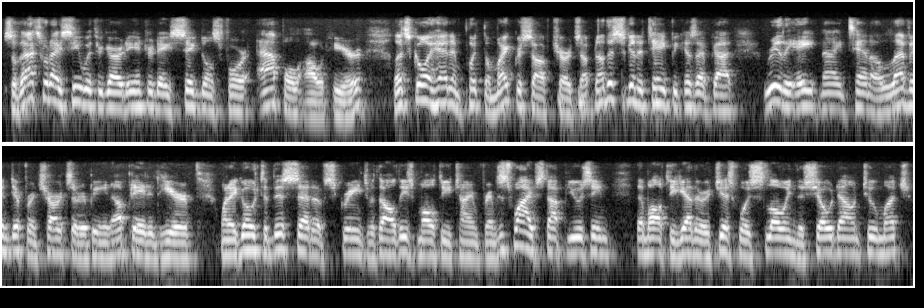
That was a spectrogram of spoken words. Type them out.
So that's what I see with regard to intraday signals for Apple out here. Let's go ahead and put the Microsoft charts up. Now, this is going to take because I've got really 8, 9, 10, 11 different charts that are being updated here. When I go to this set of screens with all these multi time frames, that's why I've stopped using them all together. It just was slowing the show down too too much.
